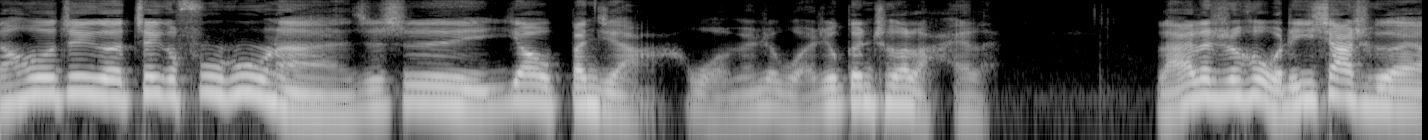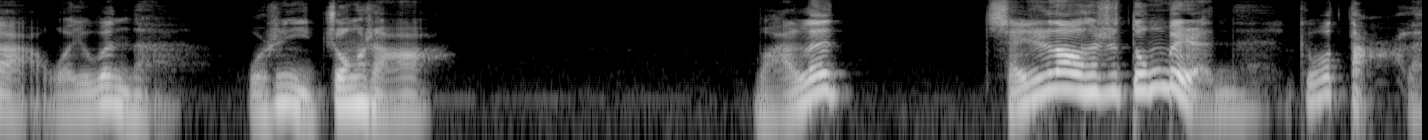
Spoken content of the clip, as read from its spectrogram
然后这个这个富户呢，就是要搬家，我们这我就跟车来了，来了之后，我这一下车呀，我就问他，我说你装啥？完了，谁知道他是东北人呢？给我打了。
